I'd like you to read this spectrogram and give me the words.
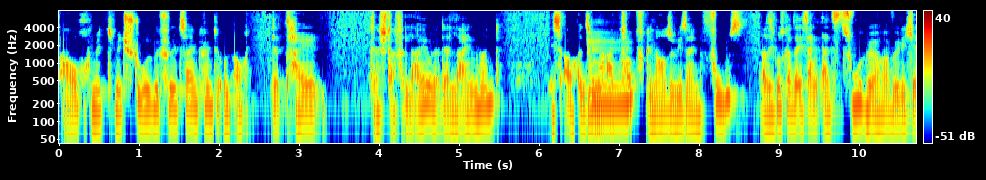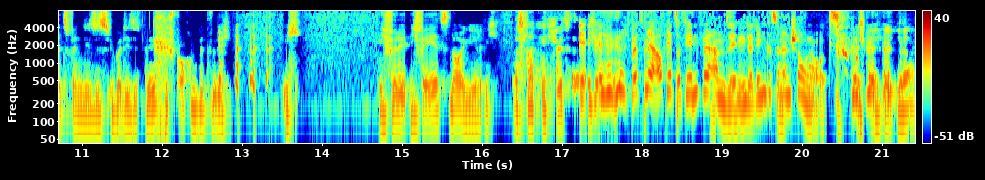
auch mit, mit Stuhl gefüllt sein könnte und auch der Teil der Staffelei oder der Leinwand ist auch in so einer Mhm. Art Topf, genauso wie sein Fuß. Also ich muss ganz ehrlich sagen, als Zuhörer würde ich jetzt, wenn dieses über dieses Bild gesprochen wird, würde ich, ich, ich würde, ich wäre jetzt neugierig. Ich würde, Ja, ich ich es mir auch jetzt auf jeden Fall ansehen. Der Link ist in den Show Notes. ja.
